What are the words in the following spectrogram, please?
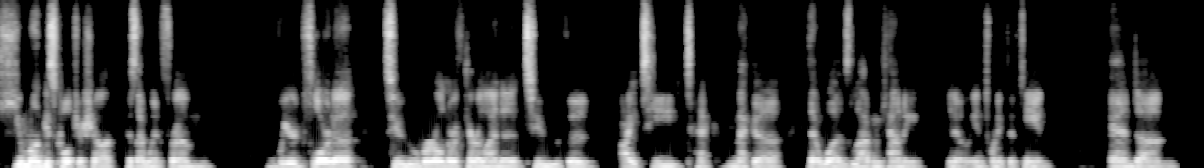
Humongous culture shock because I went from weird Florida to rural North Carolina to the IT tech mecca that was Loudoun County you know, in 2015. And, um,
